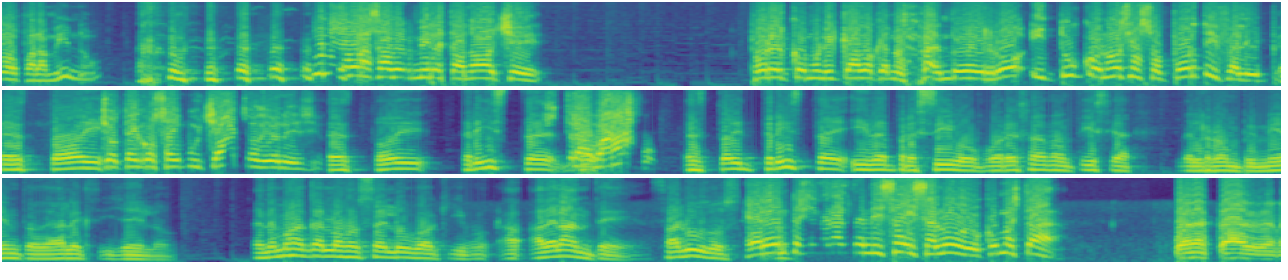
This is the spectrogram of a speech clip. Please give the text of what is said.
No, para mí no. Tú no vas a dormir esta noche por el comunicado que nos mandó Eiro y tú conoces a Soporte y Felipe. Estoy, Yo tengo seis muchachos, Dionisio. estoy triste. Trabajo. Estoy triste y depresivo por esa noticia del rompimiento de Alex y J-Lo. Tenemos a Carlos José Lugo aquí. A- adelante. Saludos. Gerente general del Licey, saludos, ¿cómo está? Buenas tardes,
